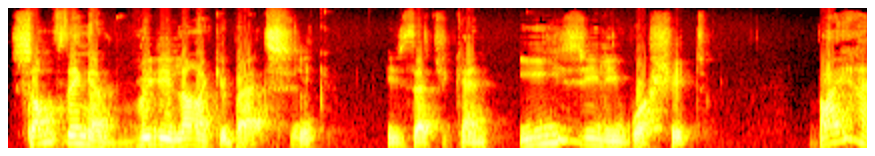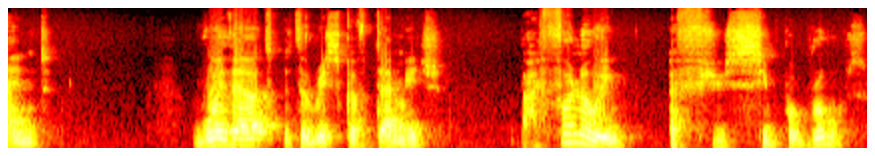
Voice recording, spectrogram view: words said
Something I really like about silk is that you can easily wash it by hand without the risk of damage by following a few simple rules.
